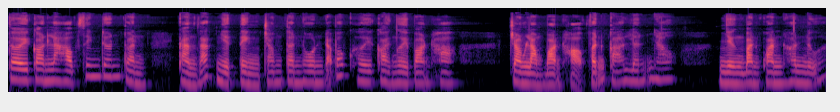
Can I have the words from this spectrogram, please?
Thời còn là học sinh đơn thuần, cảm giác nhiệt tình trong tân hôn đã bốc hơi khỏi người bọn họ. Trong lòng bọn họ vẫn có lẫn nhau, nhưng băn khoăn hơn nữa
